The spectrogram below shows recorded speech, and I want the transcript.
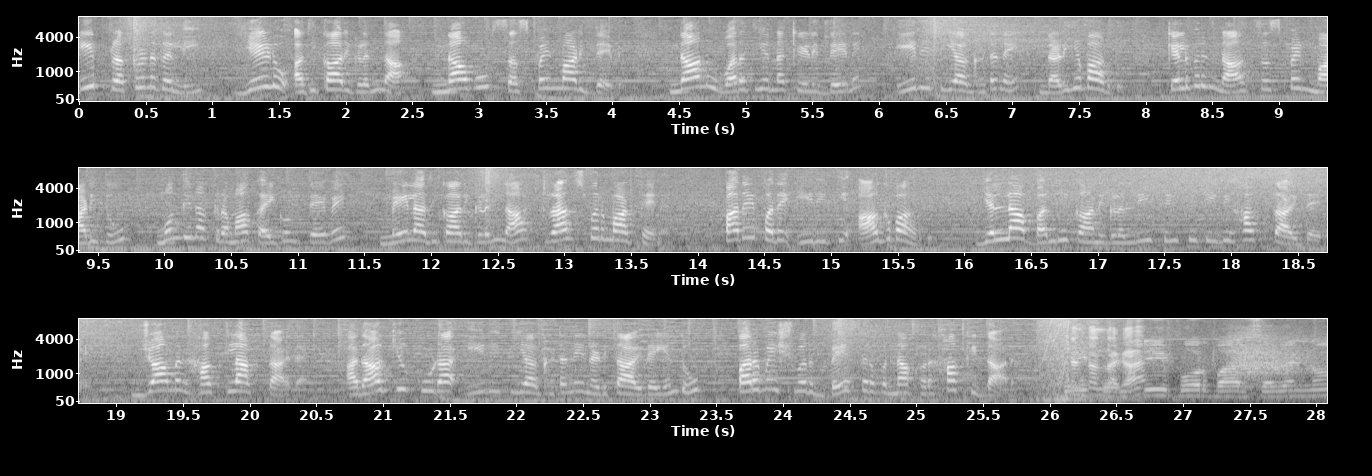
ಈ ಪ್ರಕರಣದಲ್ಲಿ ಏಳು ಅಧಿಕಾರಿಗಳನ್ನ ನಾವು ಸಸ್ಪೆಂಡ್ ಮಾಡಿದ್ದೇವೆ. ನಾನು ವರದಿಯನ್ನ ಕೇಳಿದ್ದೇನೆ. ಈ ರೀತಿಯ ಘಟನೆ ನಡೆಯಬಾರದು. ಕೆಲವರನ್ನ ಸಸ್ಪೆಂಡ್ ಮಾಡಿದ್ದು ಮುಂದಿನ ಕ್ರಮ ಕೈಗೊಳ್ಳುತ್ತೇವೆ ಮೇಲಧಿಕಾರಿಗಳನ್ನ ಟ್ರಾನ್ಸ್ಫರ್ ಮಾಡ್ತೇನೆ. ಪದೇ ಪದೇ ಈ ರೀತಿ ಆಗಬಾರದು. ಎಲ್ಲಾ ಬಂಧಿಖಾನೆಗಳಲ್ಲಿ ಸಿಸಿಟಿವಿ ಹಾಕ್ತಾ ಇದ್ದೇವೆ. ಜಾಮರ್ ಹಾಕ್ಲಾಗ್ತಾ ಇದೆ. ಆದಾಗ್ಯೂ ಕೂಡ ಈ ರೀತಿಯ ಘಟನೆ ನಡೀತಾ ಇದೆ ಎಂದು ಪರಮೇಶ್ವರ್ ಬೇಸರವನ್ನ ಹೊರಹಾಕಿದ್ದಾರೆ. ಫೋರ್ ಬಾರ್ ಸೆವೆನ್ನು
